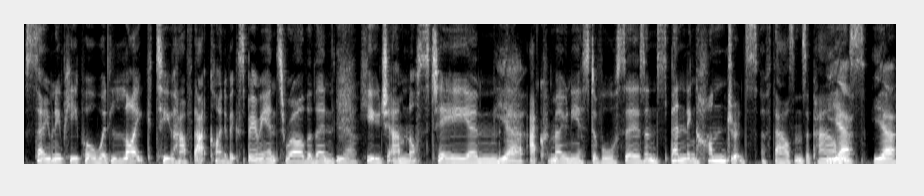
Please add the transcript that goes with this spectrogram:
so many people would like to have that kind of experience rather than Yeah. huge amnesty and Yeah. acrimonious divorces and spending hundreds of thousands of pounds. Yeah, yeah.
